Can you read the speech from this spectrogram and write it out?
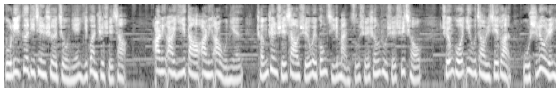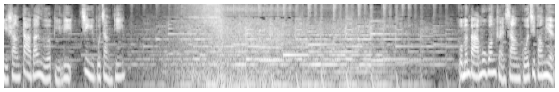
鼓励各地建设九年一贯制学校。二零二一到二零二五年，城镇学校学位供给满足学生入学需求，全国义务教育阶段五十六人以上大班额比例进一步降低。我们把目光转向国际方面。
